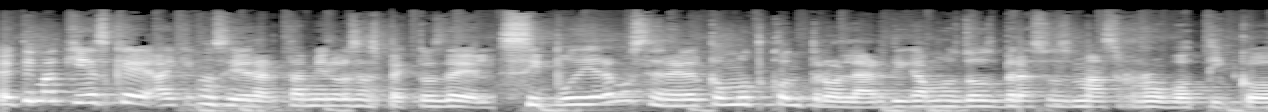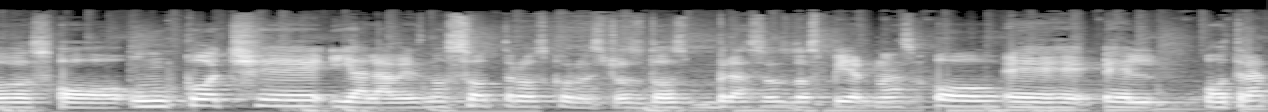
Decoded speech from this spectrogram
El tema aquí es que hay que considerar también los aspectos de él. Si pudiéramos tener cómo controlar, digamos, dos brazos más robóticos o un coche y a la vez nosotros con nuestros dos brazos, dos piernas o eh, el otra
